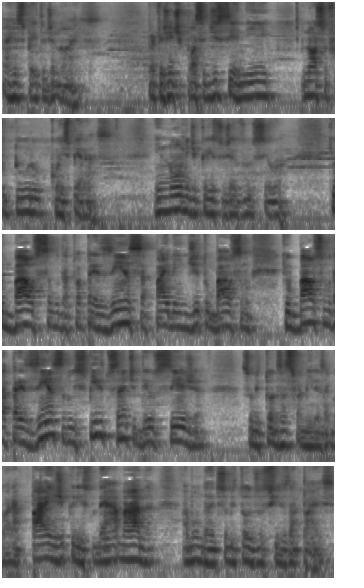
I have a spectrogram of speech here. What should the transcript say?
a respeito de nós, para que a gente possa discernir nosso futuro com esperança. Em nome de Cristo Jesus, Senhor que o bálsamo da tua presença, Pai bendito, o bálsamo, que o bálsamo da presença do Espírito Santo de Deus seja sobre todas as famílias agora, a paz de Cristo derramada abundante sobre todos os filhos da paz,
